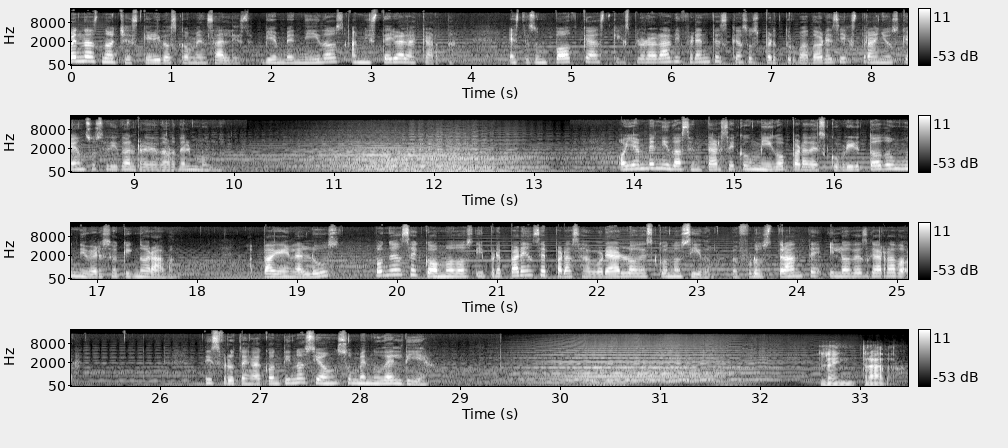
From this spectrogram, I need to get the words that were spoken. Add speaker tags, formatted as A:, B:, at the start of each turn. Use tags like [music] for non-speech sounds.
A: Buenas noches queridos comensales, bienvenidos a Misterio a la Carta. Este es un podcast que explorará diferentes casos perturbadores y extraños que han sucedido alrededor del mundo. Hoy han venido a sentarse conmigo para descubrir todo un universo que ignoraban. Apaguen la luz, pónganse cómodos y prepárense para saborear lo desconocido, lo frustrante y lo desgarrador. Disfruten a continuación su menú del día.
B: La entrada.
